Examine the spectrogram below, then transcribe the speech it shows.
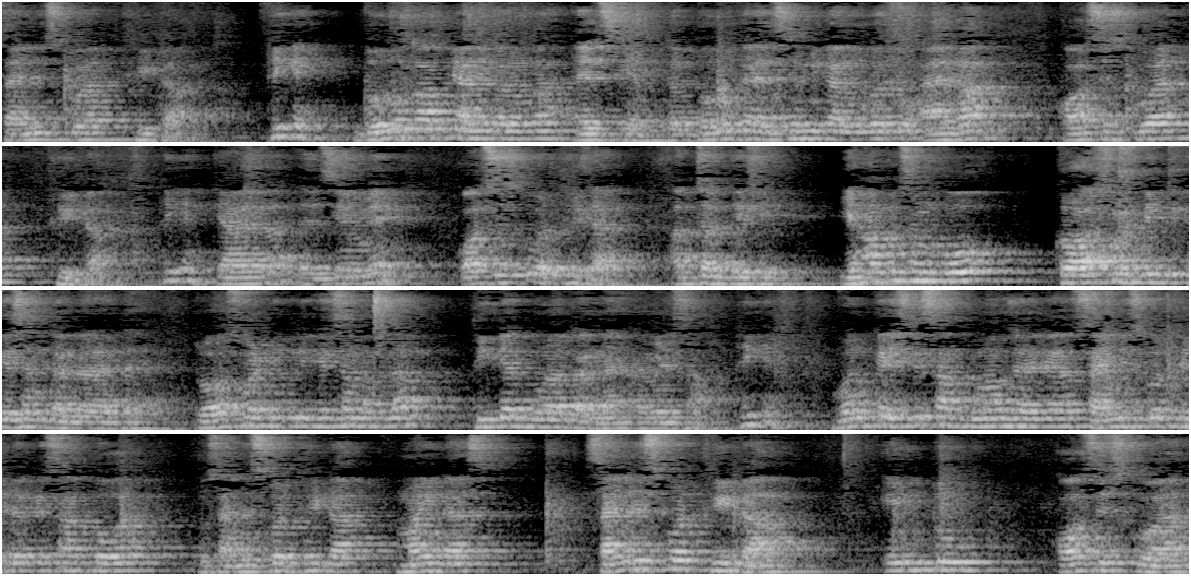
साइन स्क्वायर थीटा ठीक है, दोनों का आप क्या निकालूँगा? एलसीएम जब दोनों का एलसीएम निकालूँगा तो आएगा कॉस स्क्वायर थीटा ठीक है, क्या आएगा? एलसीएम में कॉस स्क्वायर थीटा अब जब देखिए, यहाँ पर हमको क्रॉस मल्टीप्लीकेशन करना रहता है। क्रॉस मल्टीप्लीकेशन मतलब थीटा गुना करना है हमेशा ठीक है? वन का इसके साथ गुना हो जाएगा साइन स्क्वायर थीटा के साथ होगा तो sine square theta minus sine square theta into cos square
